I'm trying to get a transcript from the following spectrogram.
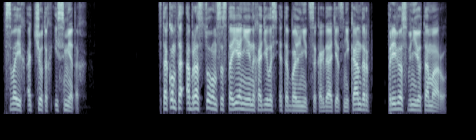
в своих отчетах и сметах. В таком-то образцовом состоянии находилась эта больница, когда отец Никандр привез в нее Тамару.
